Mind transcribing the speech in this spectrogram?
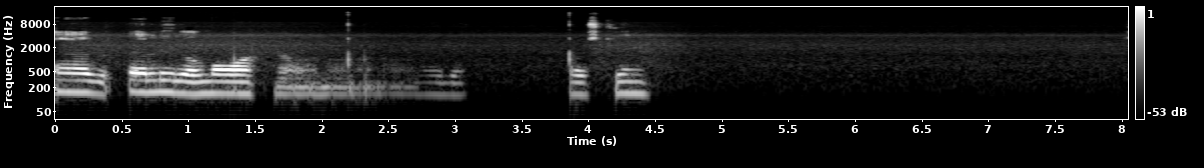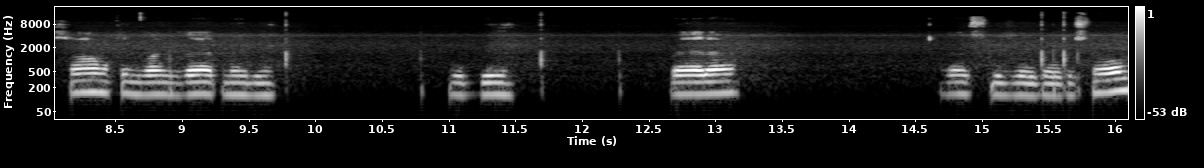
add a little more. No no no no maybe her skin something like that maybe would be better. Let's disable this node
